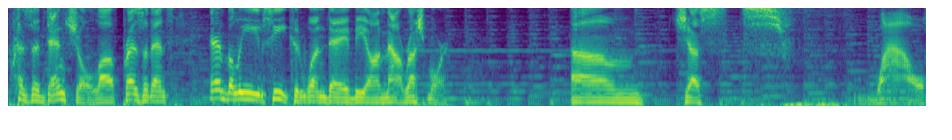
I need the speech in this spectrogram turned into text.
presidential of presidents and believes he could one day be on Mount Rushmore. Um, just… wow.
